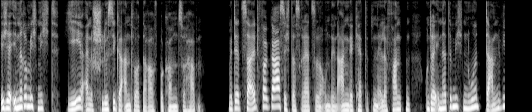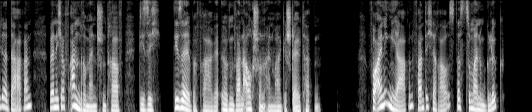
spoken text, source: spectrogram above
Ich erinnere mich nicht, je eine schlüssige Antwort darauf bekommen zu haben. Mit der Zeit vergaß ich das Rätsel um den angeketteten Elefanten und erinnerte mich nur dann wieder daran, wenn ich auf andere Menschen traf, die sich dieselbe Frage irgendwann auch schon einmal gestellt hatten. Vor einigen Jahren fand ich heraus, dass zu meinem Glück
